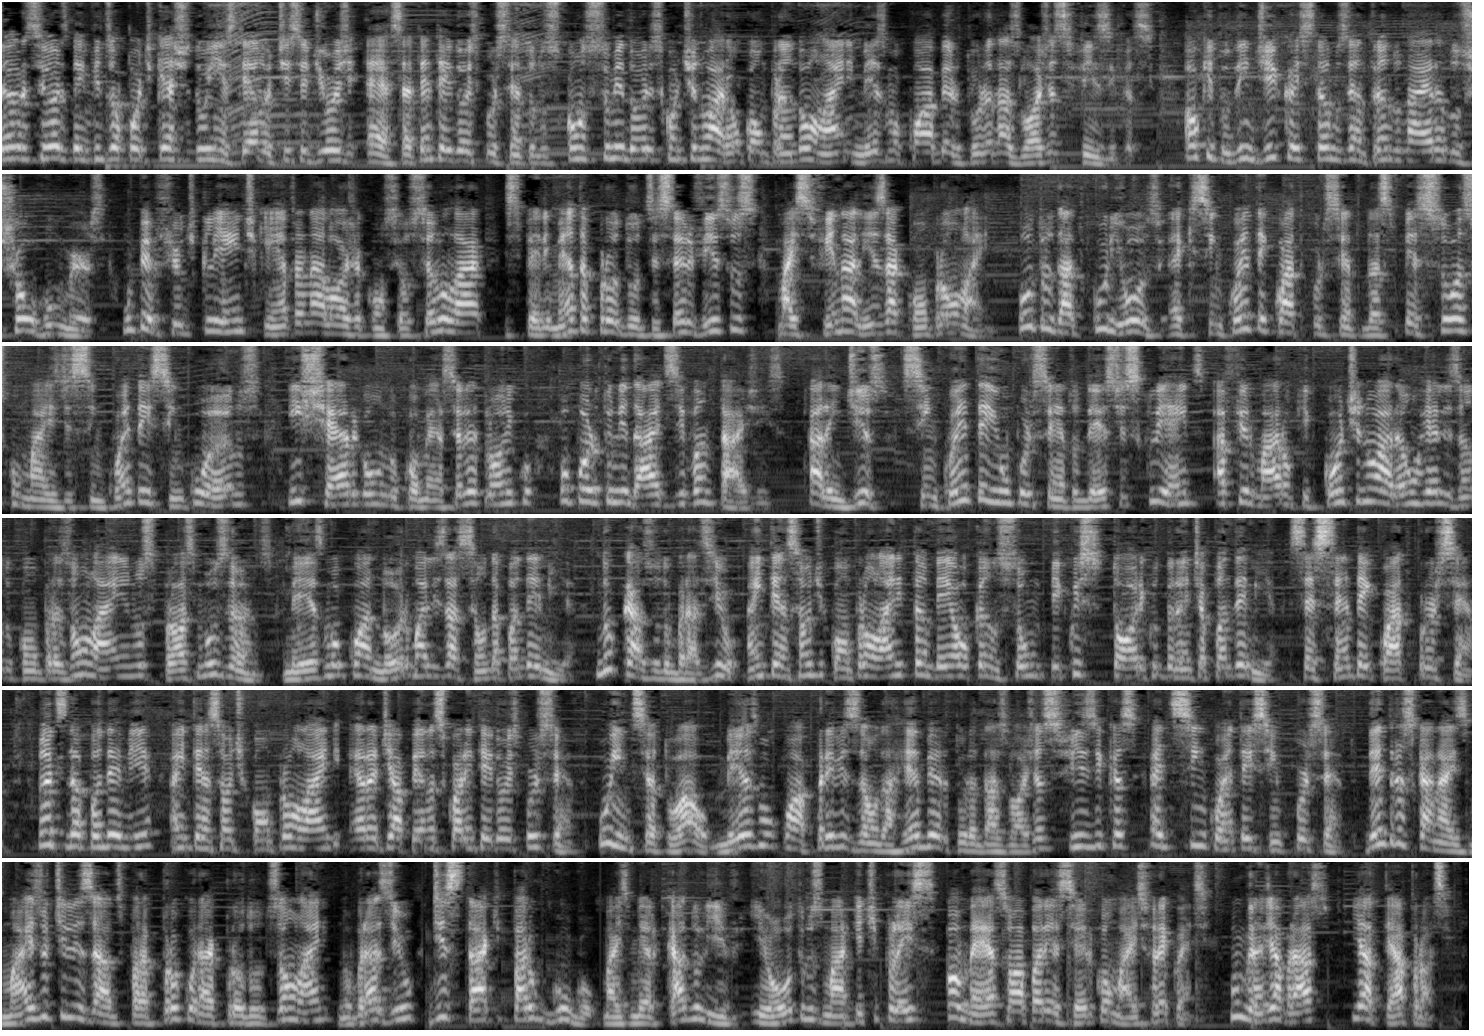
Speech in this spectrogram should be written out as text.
Senhoras e senhores, bem-vindos ao podcast do Insta. E a notícia de hoje é: 72% dos consumidores continuarão comprando online mesmo com a abertura das lojas físicas. Ao que tudo indica, estamos entrando na era dos showroomers, um perfil de cliente que entra na loja com seu celular, experimenta produtos e serviços, mas finaliza a compra online. Outro dado curioso é que 54% das pessoas com mais de 55 anos enxergam no comércio eletrônico oportunidades e vantagens. Além disso, 51% destes clientes afirmaram que continuarão realizando compras online nos próximos anos, mesmo com a normalização da pandemia. No caso do Brasil, a intenção de compra online também alcançou um pico histórico durante a pandemia, 64%. Antes da pandemia, a intenção de compra online era de apenas 42%. O índice atual, mesmo com a previsão da reabertura das lojas físicas, é de 55%. Dentre os canais mais utilizados para procurar produtos online no Brasil, destaque para o Google, mas Mercado Livre e outros marketplaces começam a aparecer com mais frequência. Um grande abraço e até a próxima.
